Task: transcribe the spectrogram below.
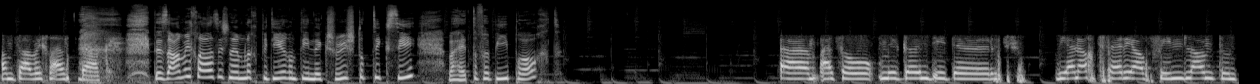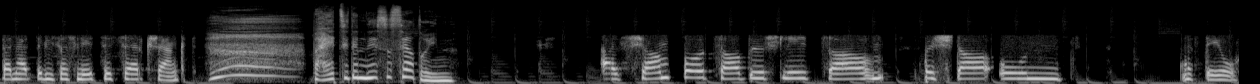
Am Samichlaustag. der Samichlaus war nämlich bei dir und deinen Geschwistern. Was hat er vorbeigebracht? Ähm, also, wir gehen in der Weihnachtsferien auf Finnland und dann hat er uns ein Necessaire geschenkt. Was hat sie dem Necessaire drin? Ein Shampoo, Zahnbürstchen, Zahnbestand und ein Deo.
